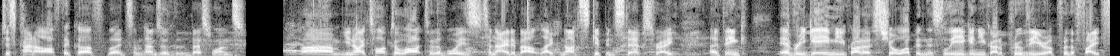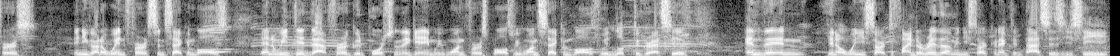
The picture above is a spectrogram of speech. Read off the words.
just kind of off the cuff. But sometimes those are the best ones. Um, you know, I talked a lot to the boys tonight about like not skipping steps, right? I think every game you got to show up in this league and you got to prove that you're up for the fight first and you got to win first and second balls. And we did that for a good portion of the game. We won first balls, we won second balls, we looked aggressive. And then, you know, when you start to find a rhythm and you start connecting passes, you see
